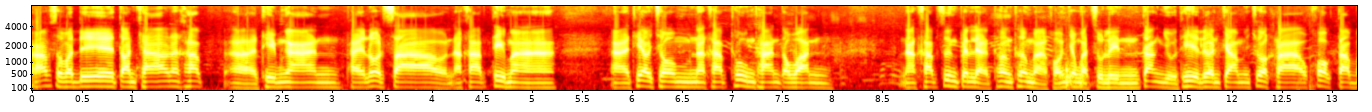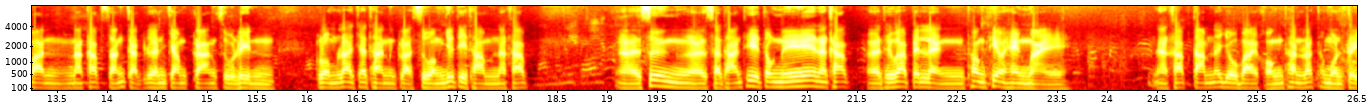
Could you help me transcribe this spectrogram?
ครับสวัสดีตอนเช้านะครับทีมงานไพโรดซาวนะครับที่มาเที่ยวชมนะครับทุ่งทานตะวันนะครับซึ่งเป็นแหล่งท่องเที่ยวใหม่ของจังหวัดสุรินทร์ตั้งอยู่ที่เรือนจำชั่วคราวโคกตาบันนะครับ สังกัดเรือนจำกลางสุรินทร์กรมราชทัณฑ์กระทรวงยุติธรรมนะครับซึ่งสถานที่ตรงนี้นะครับถือว่าเป็นแหล่งท่องเที่ยวแห่งใหม่นะครับตามนโยบายของท่านรัฐมนตรี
